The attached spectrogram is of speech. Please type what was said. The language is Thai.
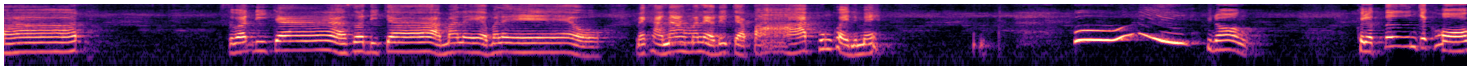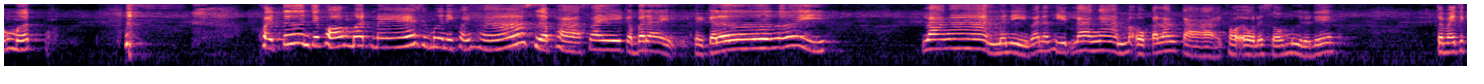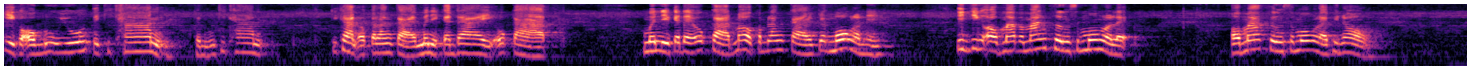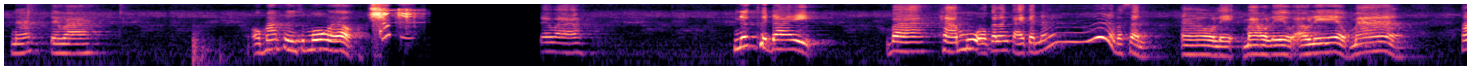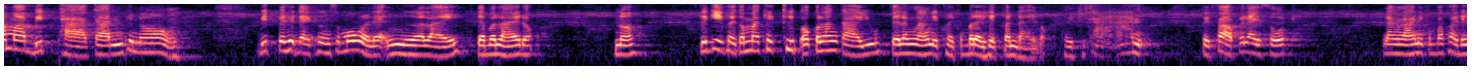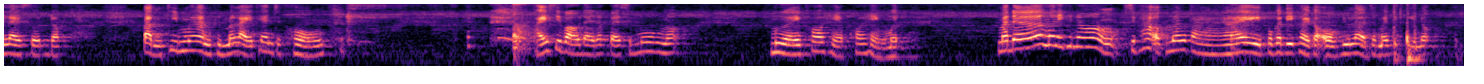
ปาดสวัสดีจ้า สวัสดีจ้า มาแล้วมาแล้วแม่ขานั่งมาแล้วด้วยจ้าปาดพุ่งข่อยนี่ไหมอุ้ยพี่น้องข่อยตื่นจะของหมดข่อยตื่นจะของหมดแม่สมือนี่ข่อยหา เสื้อผ้าใส่กับบ่ได้ข่อยก็เลยลางานมื่อนี่วันอาทิตย์ลางานมาออกกำลังกายเขาออกได้สองมือแล้วเด้ แต่ไม่ตะกี้ก็ออกดูอยู่แต่ขี้ข้านก็รู้ขี้ข้านขี้ข้านออกกำลังกายมื่อนี่ก็ได้โอกาสมื่อนี่ก็ได้โอกาสมาออกกำลังกายจักโมงแล้วนี่จริง ๆ ออกมาประมาณครึ่งชั่วโมงแล้วแหละ ออกมาครึ่งชั่วโมงแล้วพี่น้องนะแต่ว่า ออกมาครึ่งชั่วโมงแล้ว แต่ว่า นึกคือได้ว่าหาหมูออกกำลังกายกันนะว่าสันเอาเลยมาเอาเร็วเอาเร็วมา ถ้ามาบิดผ่ากันพี่น้อง บิดไปที่ใดเครึ่งสมองเลยแหละเงือไหล แต่บ่ไหลดอก เนาะตะกี้ข่อยก็มาแค่คลิปออกกำลังกายอยู่ แต่หลังๆนี่ข่อยก็บ่ได้เฮ็ดปันใดหรอกข่อยขี้ขานข่อยฝ่ากไปไล่สดหลังๆนี่ก็บ่ค่อยได้ไล่สดดอก ปั่นทีมงานขึ้นมาไล่แทนจ้าของไผสิเบาใดตั้งแต่สมงเนาะเมื่อยข้อแหบข้อแห้งหมดมาเด้อมื่อนี้พี่น้องสิพาออกกำลังกาย ปกติข่อยก็ออกอยู่แล้วจะไม่ตะกี้เนาะ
